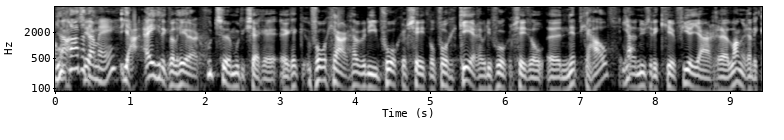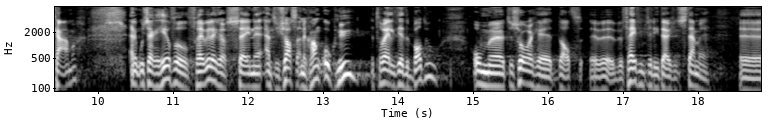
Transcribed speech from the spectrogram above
Hoe gaat het daarmee? Ja, eigenlijk wel heel erg goed, uh, moet ik zeggen. Uh, kijk, vorig jaar hebben we die voorkeurszetel, vorige keer hebben we die voorkeurszetel uh, nipt gehaald. Ja. nu zit ik vier jaar langer in de Kamer. En ik moet zeggen, heel veel vrijwilligers zijn enthousiast aan de gang, ook nu, terwijl ik dit debat doe, om te zorgen dat we 25.000 stemmen uh,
